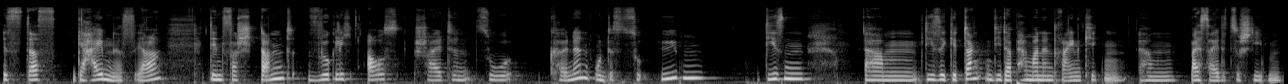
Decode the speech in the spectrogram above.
ist das Geheimnis, ja, den Verstand wirklich ausschalten zu können und es zu üben, diesen ähm, diese Gedanken, die da permanent reinkicken, ähm, beiseite zu schieben.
